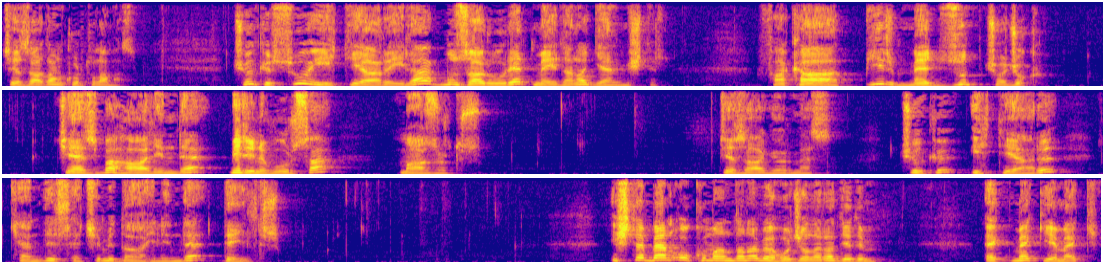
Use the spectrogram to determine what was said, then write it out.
Cezadan kurtulamaz. Çünkü su ihtiyarıyla bu zaruret meydana gelmiştir. Fakat bir meczup çocuk cezbe halinde birini vursa mazurdur. Ceza görmez. Çünkü ihtiyarı kendi seçimi dahilinde değildir. İşte ben o kumandana ve hocalara dedim, ekmek yemek,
